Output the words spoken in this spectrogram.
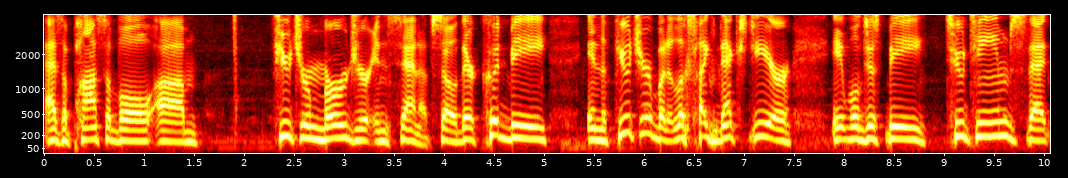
as a possible um, future merger incentive. So there could be in the future, but it looks like next year it will just be two teams that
